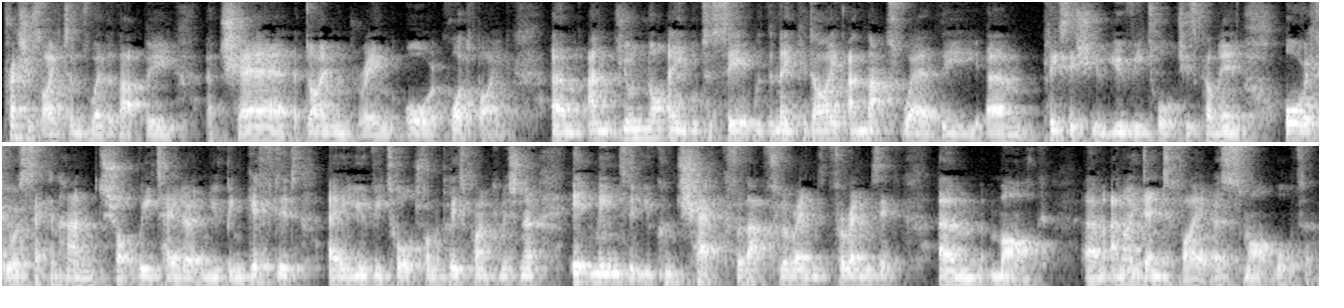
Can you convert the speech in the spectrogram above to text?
precious items, whether that be a chair, a diamond ring, or a quad bike, um, and you're not able to see it with the naked eye, and that's where the um, police issue UV torches come in. Or if you're a second-hand shop retailer and you've been gifted a UV torch from the police crime commissioner, it means that you can check for that forensic um, mark um, and identify it as smart water.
